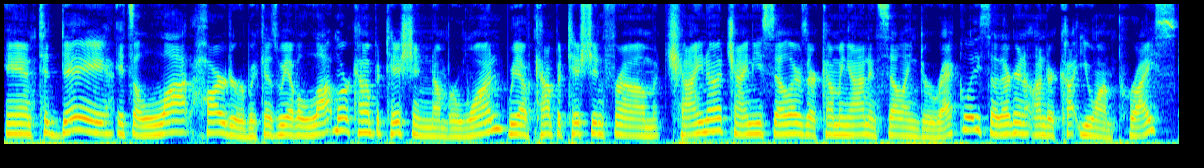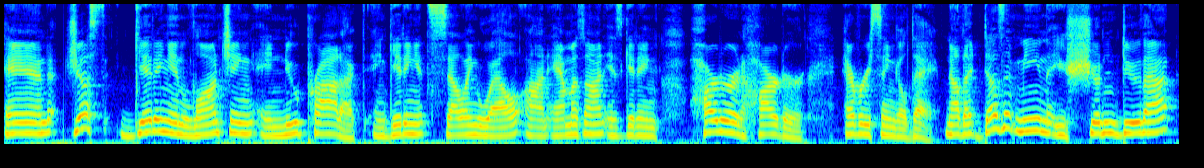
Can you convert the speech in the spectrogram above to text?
And today it's a lot harder because we have a lot more competition. Number one, we have competition from China. Chinese sellers are coming on and selling directly, so they're going to undercut you on price. And just getting and launching a new product and getting it selling well on Amazon is getting harder and harder every single day. Now, that doesn't mean that you shouldn't do that.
